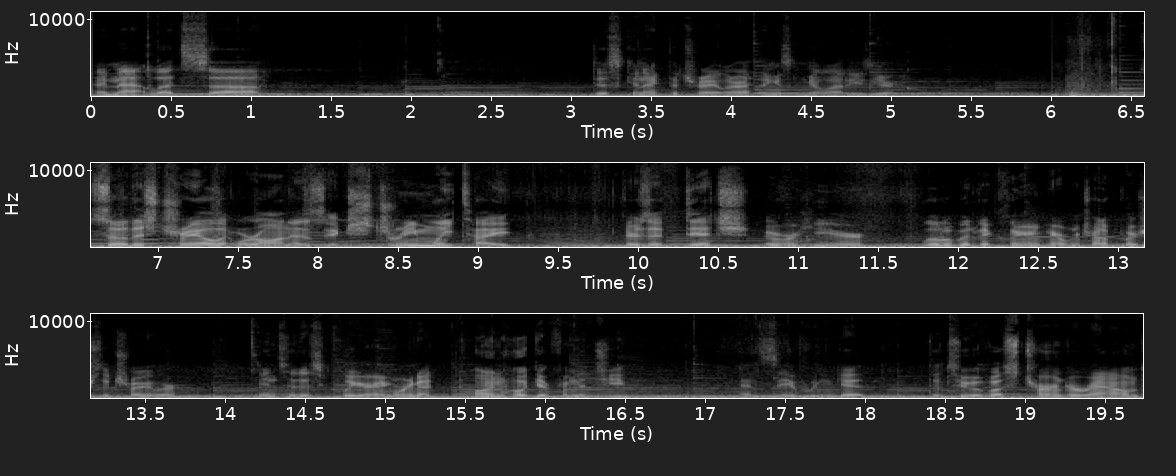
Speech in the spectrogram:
Hey Matt, let's uh, disconnect the trailer. I think it's gonna be a lot easier. So this trail that we're on is extremely tight. There's a ditch over here, a little bit of a clearing here. We're gonna try to push the trailer into this clearing. We're gonna unhook it from the Jeep and see if we can get the two of us turned around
